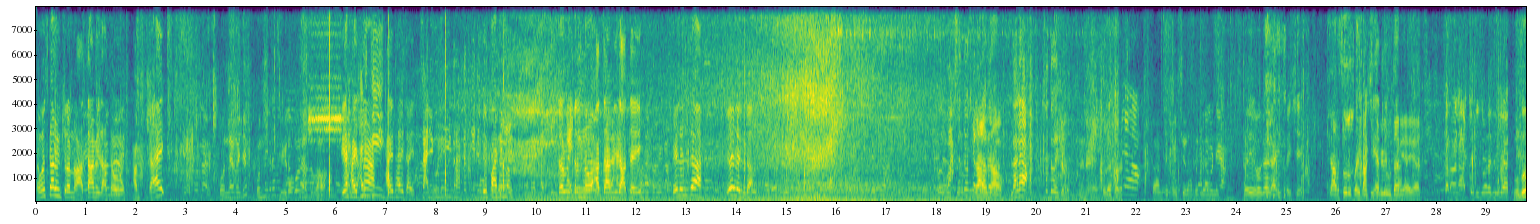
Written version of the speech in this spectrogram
नमस्कार मित्रांनो. आता आम्ही जात आहोत. आम काय? कोण नाही म्हणजे? कोण नाही इकडे? कोण हे आहेत ना. आहेत ते? तर मित्रांनो आता आम्ही जात आहे. हे ललिता. हे ललिता. तर आमचे पैसे झाले हे बघा काही पैसे. चारशे रुपये. बाकी पैसे सगळी उधारी आहे आज. बघू.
